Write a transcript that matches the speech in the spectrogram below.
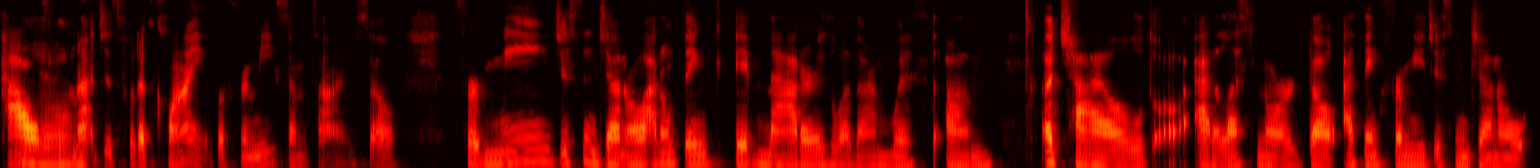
powerful, yeah. not just for the client, but for me sometimes. So for me, just in general, I don't think it matters whether I'm with um, a child, or adolescent, or adult. I think for me, just in general,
